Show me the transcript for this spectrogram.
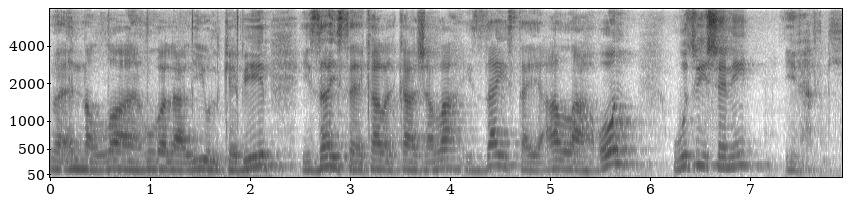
wa inna Allaha huwa al-aliyul kabir i zaista je kaže Allah i zaista je Allah on uzvišeni i veliki.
